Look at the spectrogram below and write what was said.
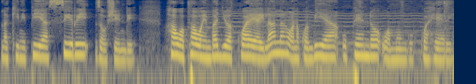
lakini pia siri za ushindi hawa pa waimbaji wa kwaya ya ilala wanakuambia upendo wa mungu. Kwa heri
